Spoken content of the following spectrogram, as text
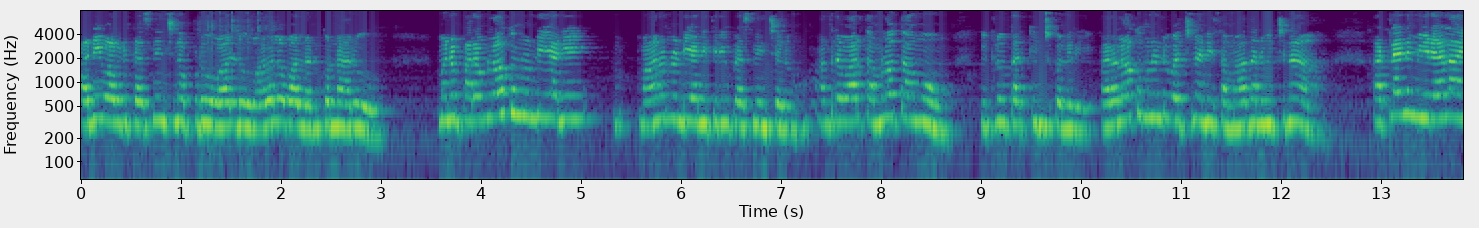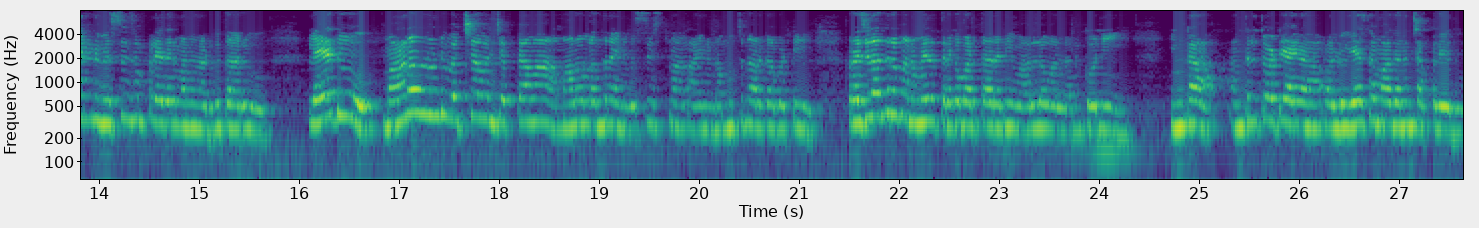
అని వాళ్ళని ప్రశ్నించినప్పుడు వాళ్ళు వాళ్ళలో వాళ్ళు అనుకున్నారు మనం పరమలోకం నుండి అని మానవ నుండి అని తిరిగి ప్రశ్నించను. అంతటి వారు తమలో తాము ఇట్లు తర్కించుకొనిరి. పరలోకం నుండి వచ్చిన నీ సమాధానం ఇచ్చినా అట్లయినా మీరేలా ఆయనను విశ్వసింపలేదని మనల్ని అడుగుతారు? లేదు మానవుల నుండి వచ్చామని చెప్పామా? మానవులందరూ ఆయన విశ్వసిస్తున్నారు ఆయన నమ్ముతున్నారు కాబట్టి ప్రజలందరూ మన మీద తిరగబడతారని వాళ్ళు వాళ్ళు అనుకొని ఇంకా అంతటితోటి ఆయన వాళ్ళు ఏ సమాధానం చెప్పలేదు.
